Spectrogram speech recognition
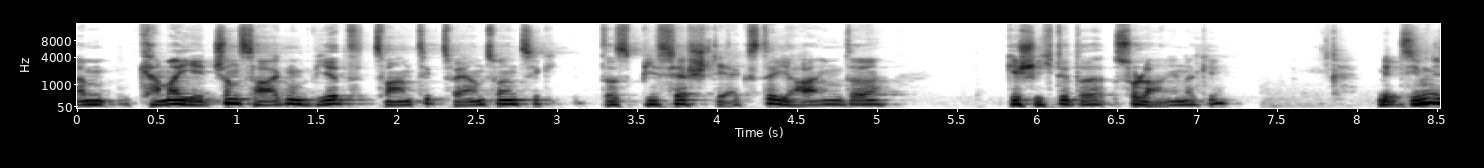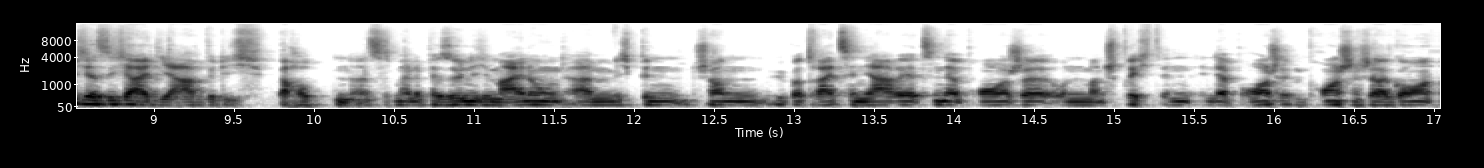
Ähm, kann man jetzt schon sagen, wird 2022 das bisher stärkste Jahr in der Geschichte der Solarenergie? Mit ziemlicher Sicherheit ja, würde ich behaupten. Das ist meine persönliche Meinung. Ähm, ich bin schon über 13 Jahre jetzt in der Branche und man spricht in, in der Branche, im Branchenjargon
